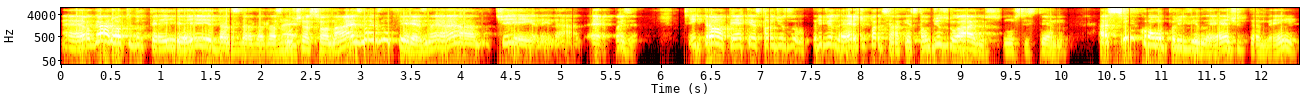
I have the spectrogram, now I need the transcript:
É, o garoto do TI aí, das, das, é. multinacionais, mas não fez, né? Ah, não tinha nem nada. É, pois é. Então, tem a questão de o privilégio, pode ser uma questão de usuários no sistema. Assim como o privilégio também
